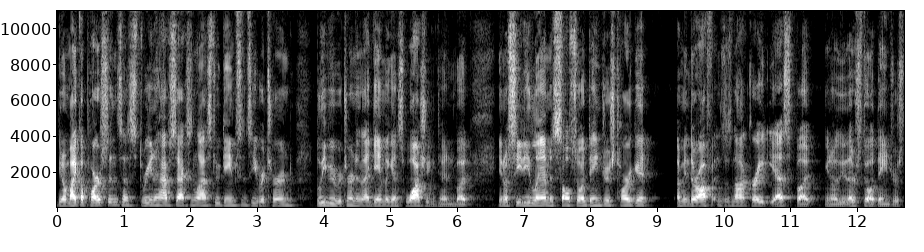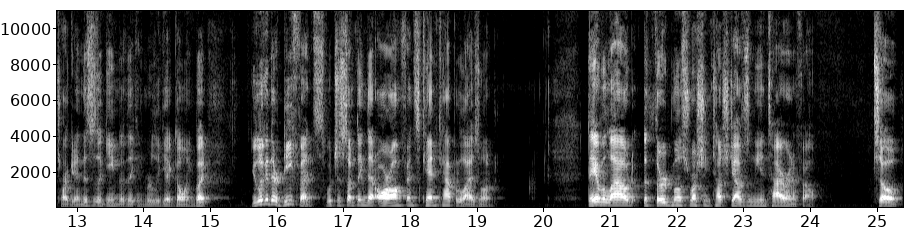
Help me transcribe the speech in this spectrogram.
you know, Micah Parsons has three and a half sacks in the last two games since he returned. I believe he returned in that game against Washington. But you know, CeeDee Lamb is also a dangerous target. I mean, their offense is not great, yes, but you know they're still a dangerous target, and this is a game that they can really get going. But you look at their defense, which is something that our offense can capitalize on. They have allowed the third most rushing touchdowns in the entire NFL. So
